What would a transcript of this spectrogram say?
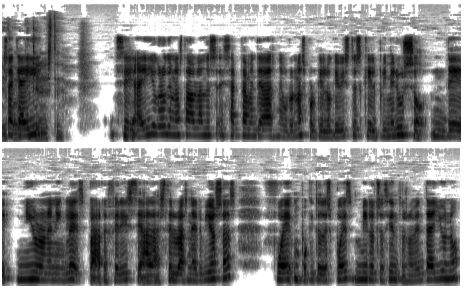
O sea, que ¿qué ahí- este? Sí, ahí yo creo que no estaba hablando exactamente de las neuronas, porque lo que he visto es que el primer uso de neuron en inglés para referirse a las células nerviosas fue un poquito después, 1891,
